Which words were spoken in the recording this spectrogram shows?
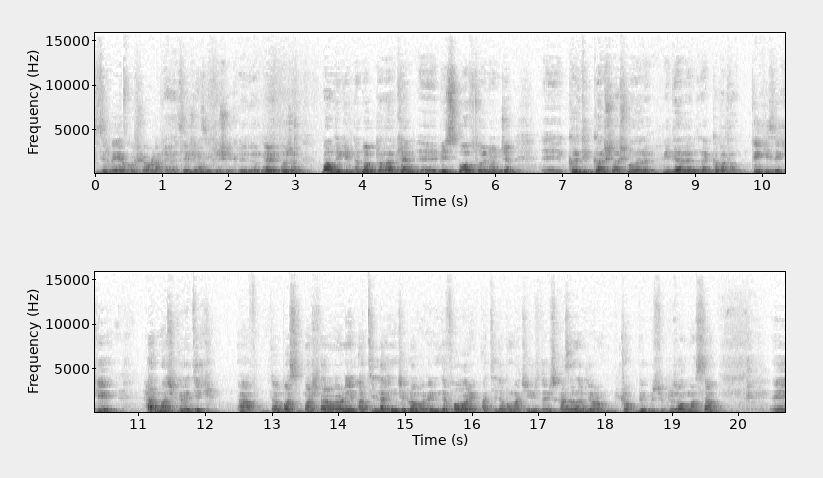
zirveye koşuyorlar. Evet hocam teşekkür ediyorum. Evet hocam Bal Ligi'nde noktalarken e, biz bu hafta oynanacak e, kritik karşılaşmaları bir değerlendirerek kapatalım. Peki Zeki, her maç kritik. Da basit maçlar var. Örneğin Atilla İncirlova önünde favori. Atilla bu maçı %100 kazanır diyorum. Çok büyük bir sürpriz olmazsa. Ee,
